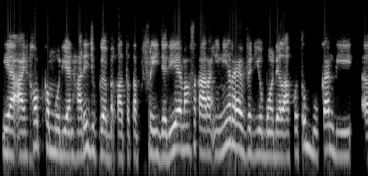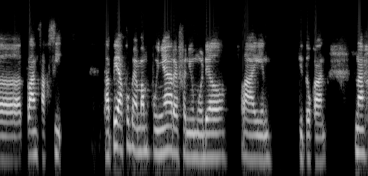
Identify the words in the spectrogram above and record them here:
Ya, I hope kemudian hari juga bakal tetap free. Jadi emang sekarang ini revenue model aku tuh bukan di uh, transaksi. Tapi aku memang punya revenue model lain gitu kan. Nah,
